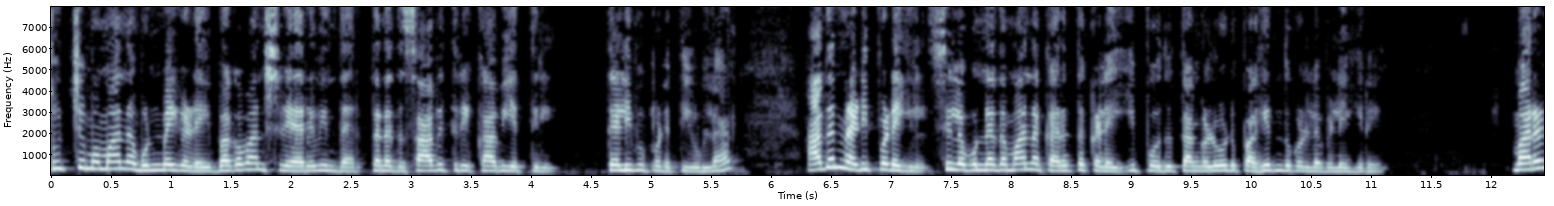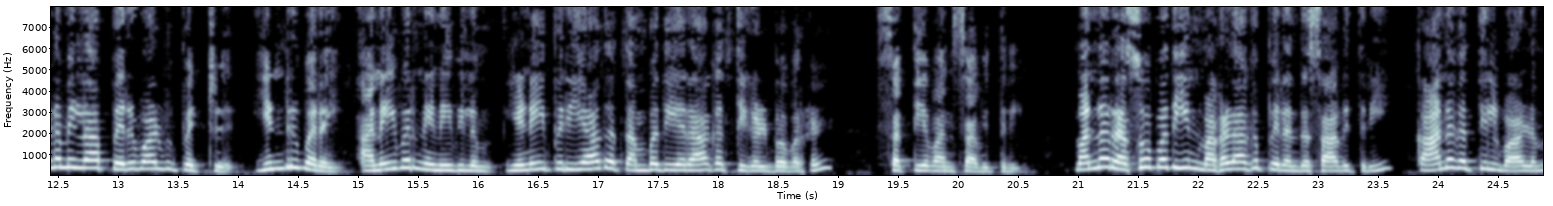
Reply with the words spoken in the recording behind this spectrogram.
சூட்சமமான உண்மைகளை பகவான் ஸ்ரீ அரவிந்தர் தனது சாவித்திரி காவியத்தில் தெளிவுபடுத்தியுள்ளார். அதன் அடிப்படையில் சில உன்னதமான கருத்துக்களை இப்போது தங்களோடு பகிர்ந்து கொள்ள விளைகிறேன் மரணமில்லா பெருவாழ்வு பெற்று இன்று வரை அனைவர் நினைவிலும் இணை பிரியாத தம்பதியராக திகழ்பவர்கள் சத்யவான் சாவித்ரி மன்னர் அசோபதியின் மகளாக பிறந்த சாவித்ரி கானகத்தில் வாழும்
